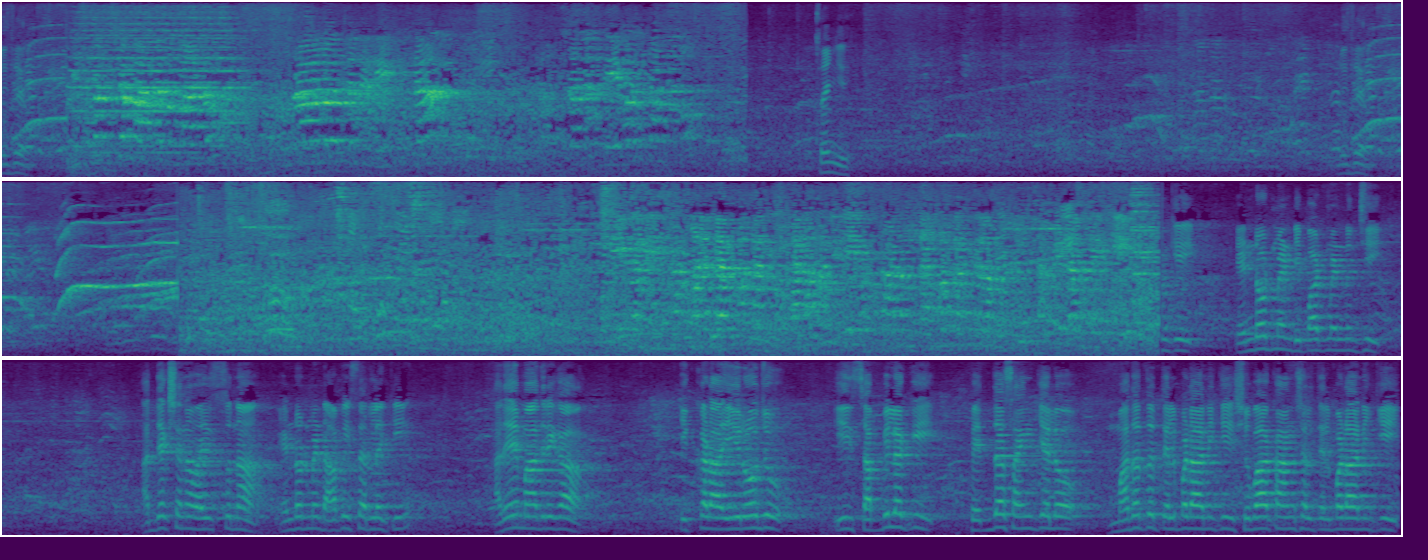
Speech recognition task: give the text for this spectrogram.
నిజం సంగీ నిజం కి ఎండోర్మెంట్ డిపార్ట్మెంట్ నుంచి అధ్యక్షన వహిస్తున్న ఎండోన్మెంట్ ఆఫీసర్లకి అదే మాదిరిగా ఇక్కడ ఈరోజు ఈ సభ్యులకి పెద్ద సంఖ్యలో మద్దతు తెలపడానికి శుభాకాంక్షలు తెలపడానికి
